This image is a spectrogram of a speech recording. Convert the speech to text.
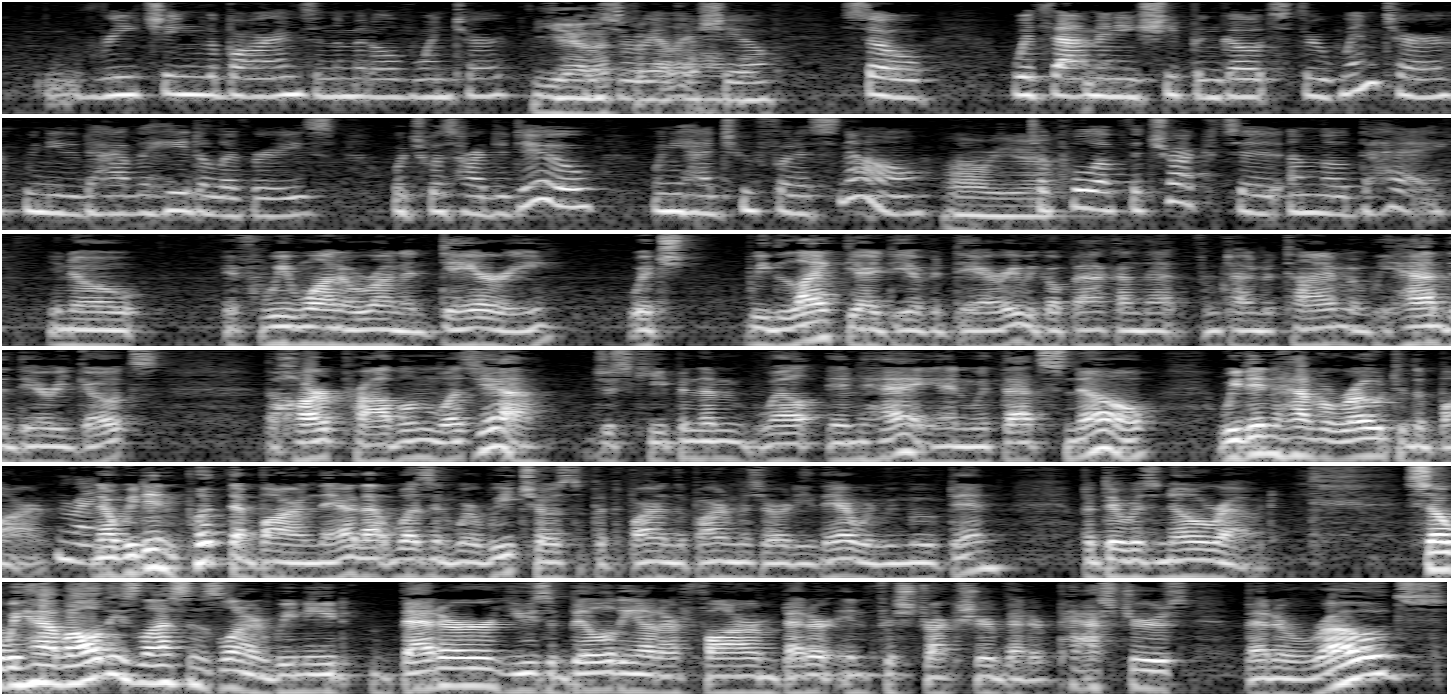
reaching the barns in the middle of winter. Yeah, was that's a been a real issue. So, with that many sheep and goats through winter, we needed to have the hay deliveries, which was hard to do when you had two foot of snow Oh yeah. to pull up the truck to unload the hay. you know, if we want to run a dairy, which we like the idea of a dairy, we go back on that from time to time, and we had the dairy goats. The hard problem was, yeah, just keeping them well in hay, and with that snow, we didn't have a road to the barn. Right. Now we didn't put the barn there; that wasn't where we chose to put the barn. The barn was already there when we moved in, but there was no road. So we have all these lessons learned. We need better usability on our farm, better infrastructure, better pastures, better roads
